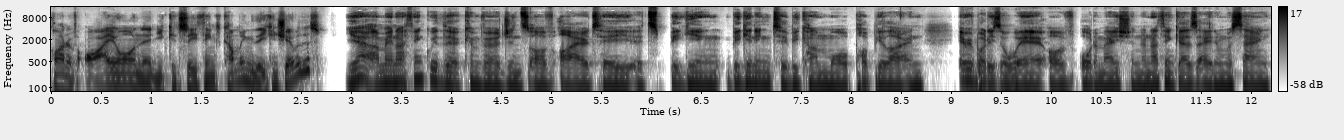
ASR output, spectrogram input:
kind of eye on and you can see things coming that you can share with us? Yeah, I mean, I think with the convergence of IoT, it's beginning beginning to become more popular, and everybody's aware of automation. And I think, as Aidan was saying,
